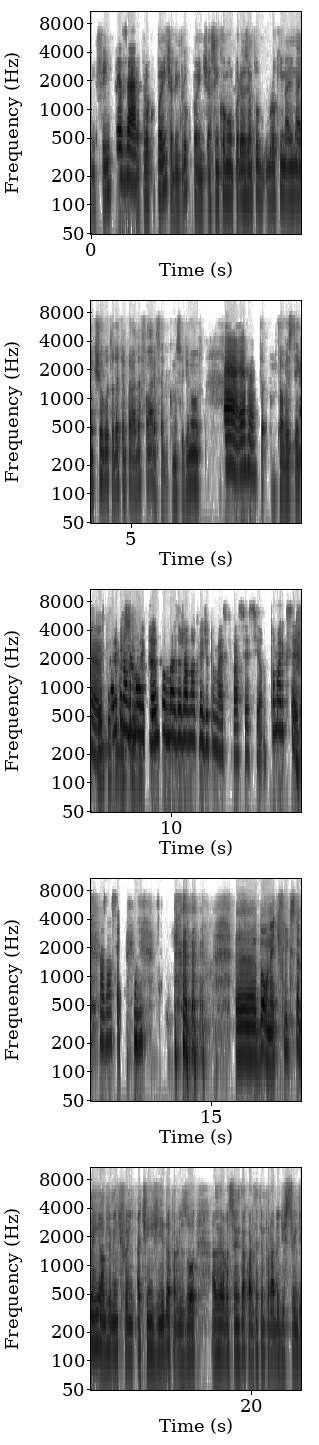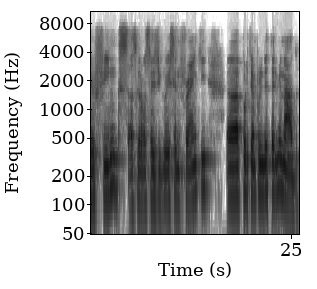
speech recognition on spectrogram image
enfim. Exato. É preocupante, é bem preocupante. Assim como, por exemplo, Brooklyn Nine-Nine jogou toda a temporada fora, sabe? Começou de novo. É, uhum. Talvez tenha que é, ter um pouco Espero que não demore tanto, mas eu já não acredito mais que vá ser esse ano. Tomara que seja, mas não sei. uh, bom, Netflix também, obviamente, foi atingida, paralisou as gravações da quarta temporada de Stranger Things, as gravações de Grace and Frankie, uh, por tempo indeterminado.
